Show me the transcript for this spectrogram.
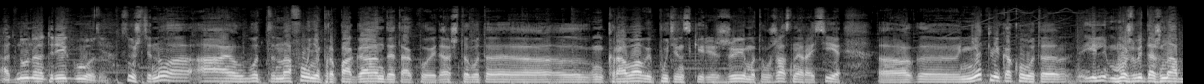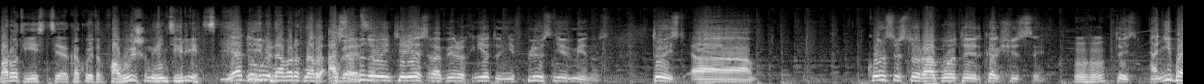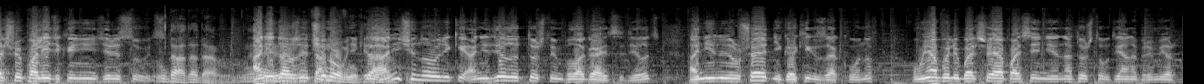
Одну на три года. Слушайте, ну а, а вот на фоне пропаганды такой, да, что вот э, кровавый путинский режим, это ужасная Россия, э, э, нет ли какого-то, или может быть даже наоборот есть какой-то повышенный интерес? Я думаю, или, наоборот народ особенного пугается? интереса, во-первых, нету ни в плюс, ни в минус. То есть э, консульство работает как часы. Угу. То есть они большой политикой не интересуются. Да, да, да. Они э, должны чиновники. Там, да, да, они чиновники, они делают то, что им полагается делать. Они не нарушают никаких законов. У меня были большие опасения на то, что вот я, например,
